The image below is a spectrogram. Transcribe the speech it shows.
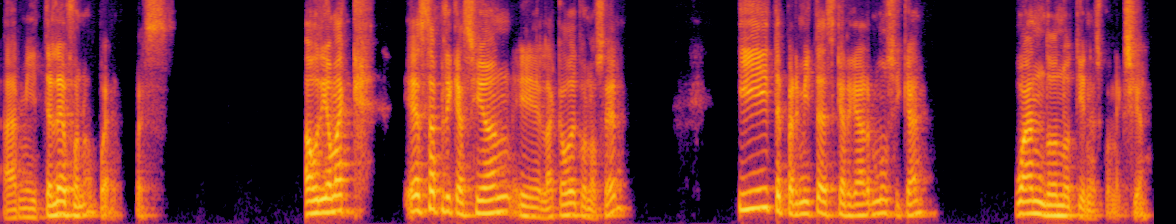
a mi teléfono. Bueno, pues AudioMac. Esta aplicación la acabo de conocer y te permite descargar música cuando no tienes conexión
